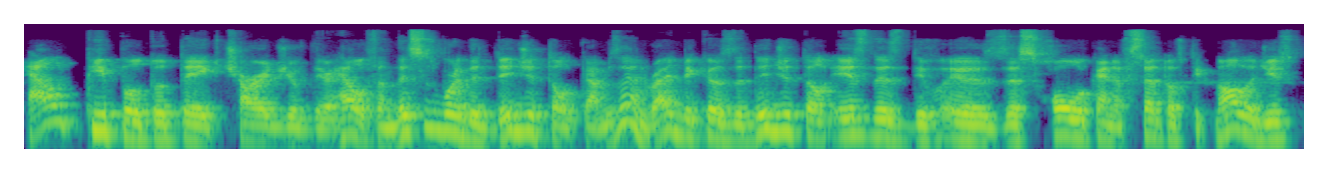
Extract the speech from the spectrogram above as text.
help people to take charge of their health? And this is where the digital comes in right? Because the digital is this is this whole kind of set of technologies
